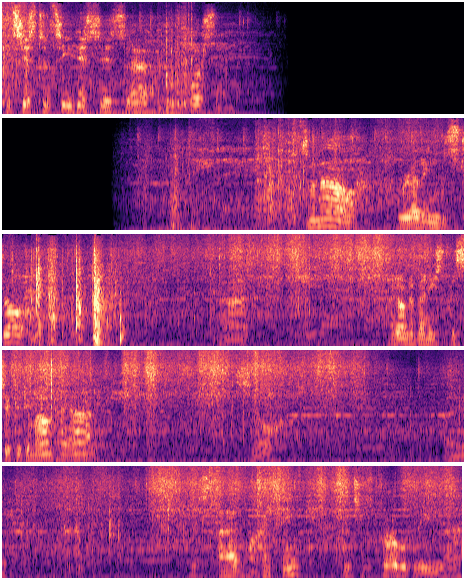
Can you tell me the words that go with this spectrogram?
consistency. This is uh, coarse sand so now we're adding the straw uh, I don't have any specific amount I add, so I just add what I think, which is probably uh,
